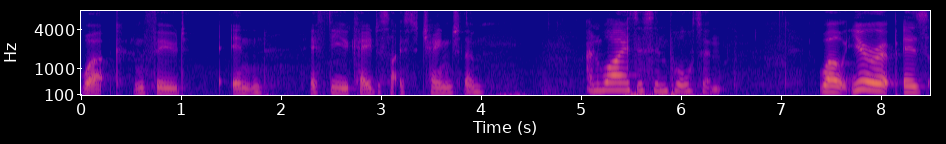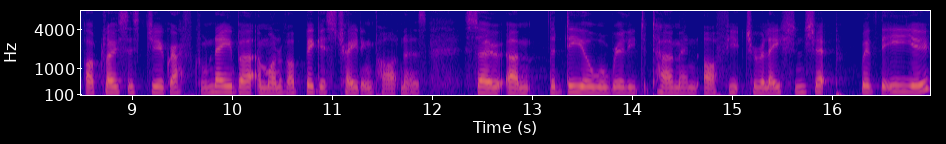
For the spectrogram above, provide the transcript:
work and food in if the UK decides to change them. And why is this important? Well, Europe is our closest geographical neighbour and one of our biggest trading partners. So um, the deal will really determine our future relationship with the EU.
